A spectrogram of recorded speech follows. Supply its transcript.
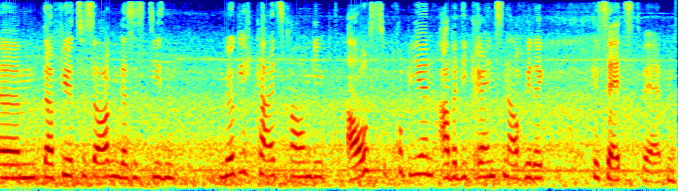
ähm, dafür zu sorgen, dass es diesen Möglichkeitsraum gibt, auszuprobieren, aber die Grenzen auch wieder gesetzt werden.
